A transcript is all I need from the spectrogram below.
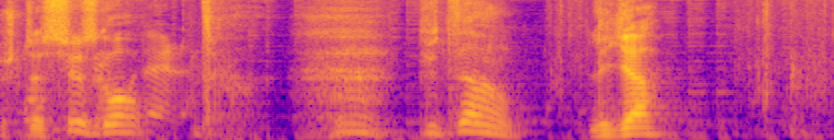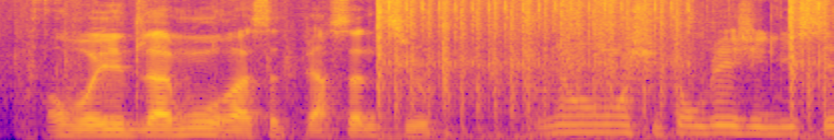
Je te suce, gros. Putain. Les gars, envoyez de l'amour à cette personne si vous... Non, je suis tombé, j'ai glissé.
